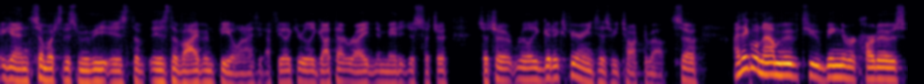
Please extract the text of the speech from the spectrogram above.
again, so much of this movie is the is the vibe and feel, and I, th- I feel like you really got that right, and it made it just such a such a really good experience as we talked about. So I think we'll now move to Being the Ricardos,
